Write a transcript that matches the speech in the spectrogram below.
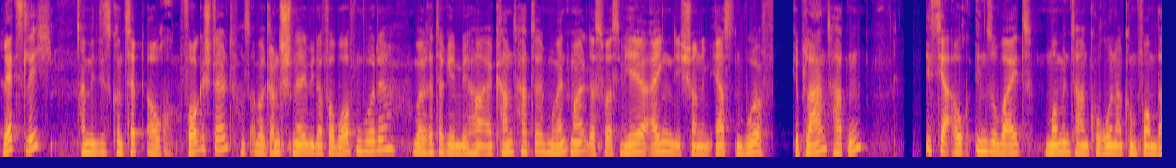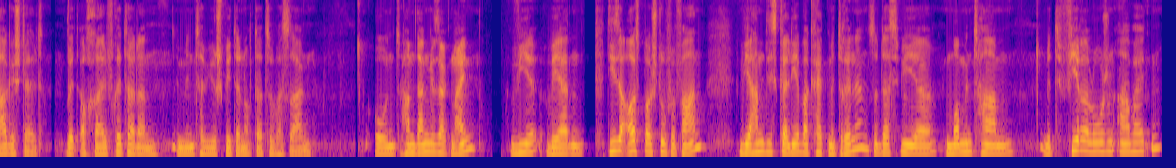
Letztlich haben wir dieses Konzept auch vorgestellt, was aber ganz schnell wieder verworfen wurde, weil Ritter GmbH erkannt hatte, Moment mal, das, was wir ja eigentlich schon im ersten Wurf geplant hatten, ist ja auch insoweit momentan Corona-konform dargestellt. Wird auch Ralf Ritter dann im Interview später noch dazu was sagen und haben dann gesagt, nein, wir werden diese Ausbaustufe fahren. Wir haben die Skalierbarkeit mit drinnen, sodass wir momentan mit Viererlogen arbeiten,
